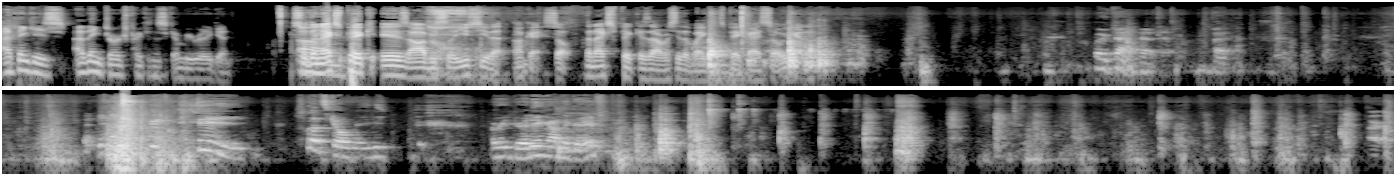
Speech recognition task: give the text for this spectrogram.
I think he's. I think George Pickens is going to be really good. So the Um, next pick is obviously you see that. Okay, so the next pick is obviously the Vikings pick, guys. So we got it. Hey, let's go, baby. Are we gritting on the grave? All right,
